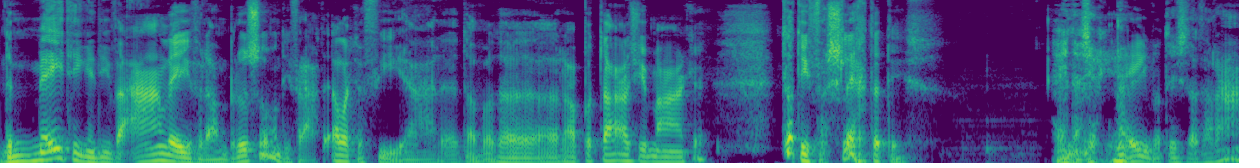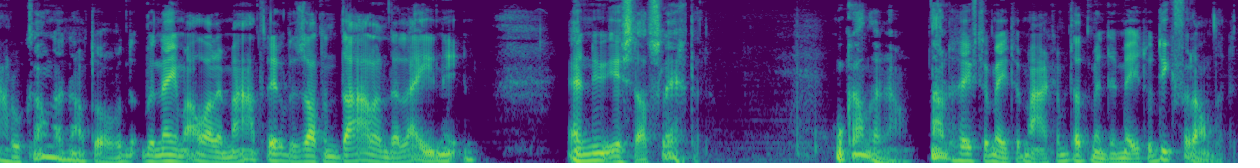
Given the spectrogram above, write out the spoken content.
de metingen die we aanleveren aan Brussel, want die vraagt elke vier jaar dat we een rapportage maken, dat die verslechterd is. En dan zeg je, hé, hey, wat is dat raar, hoe kan dat nou toch? We nemen allerlei maatregelen, er zat een dalende lijn in. En nu is dat slechter. Hoe kan dat nou? Nou, dat heeft ermee te maken dat men de methodiek verandert.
